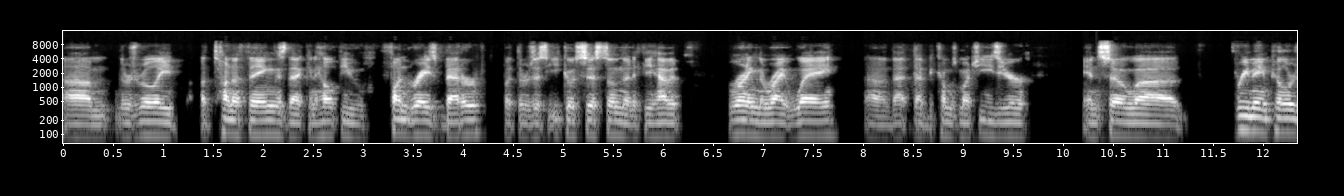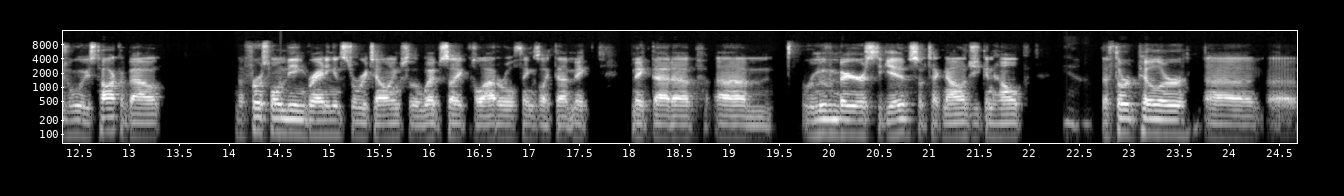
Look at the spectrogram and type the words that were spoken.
Um, there's really a ton of things that can help you fundraise better but there's this ecosystem that if you have it running the right way uh, that that becomes much easier and so, uh, three main pillars we always talk about. The first one being branding and storytelling, so the website, collateral, things like that. Make make that up. Um, removing barriers to give, so technology can help. Yeah. The third pillar, uh, uh,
